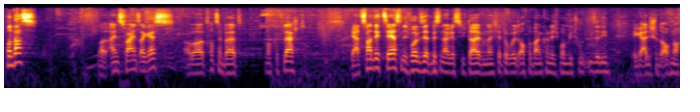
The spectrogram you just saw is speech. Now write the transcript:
Von was? 1 für 1, I guess. Aber trotzdem bad. Noch geflasht. Ja, 20 CS und ich wollte sie halt ein bisschen aggressiv diven. Ne? Ich hätte Ult auch bewahren können, ich wollte tun easily. Egal, die stimmt auch noch.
